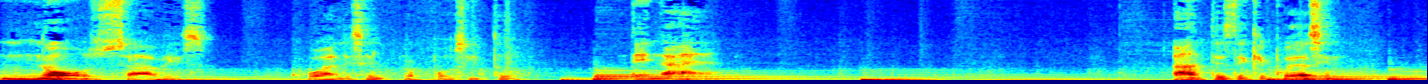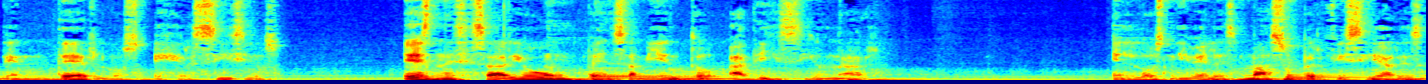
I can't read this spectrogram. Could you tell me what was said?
no sabes cuál es el propósito de nada. Antes de que puedas entender los ejercicios, es necesario un pensamiento adicional. En los niveles más superficiales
